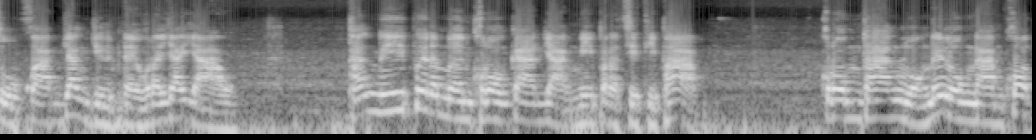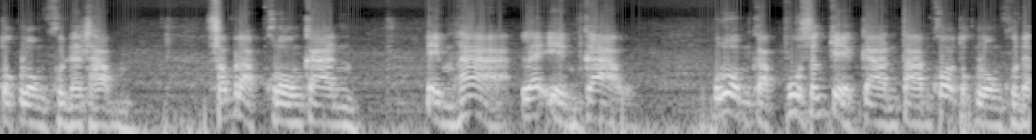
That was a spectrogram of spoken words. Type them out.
สู่ความยั่งยืนในระยะยาว ทั้งนี้เพื่อดำเนินโครงการอย่างมีประสิทธิภาพ กรมทางหลวงได้ลงนามข้อตกลงคุณธรรมสำหรับโครงการ M5 และ M9 ร่วมกับผู้สังเกตการณ์ตามข้อตกลงคุณ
